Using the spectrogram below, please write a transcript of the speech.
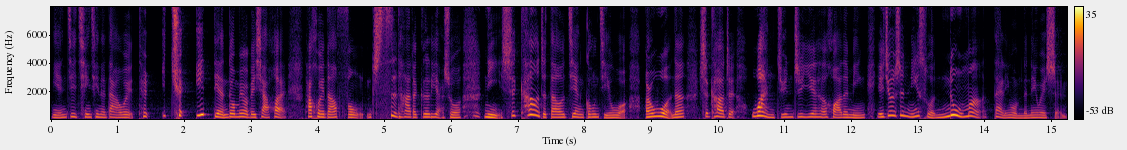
年纪轻轻的大卫，他一却一点都没有被吓坏。他回答讽刺他的歌利亚说：“你是靠着刀剑攻击我，而我呢，是靠着万军之耶和华的名，也就是你所怒骂带领我们的那位神。”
